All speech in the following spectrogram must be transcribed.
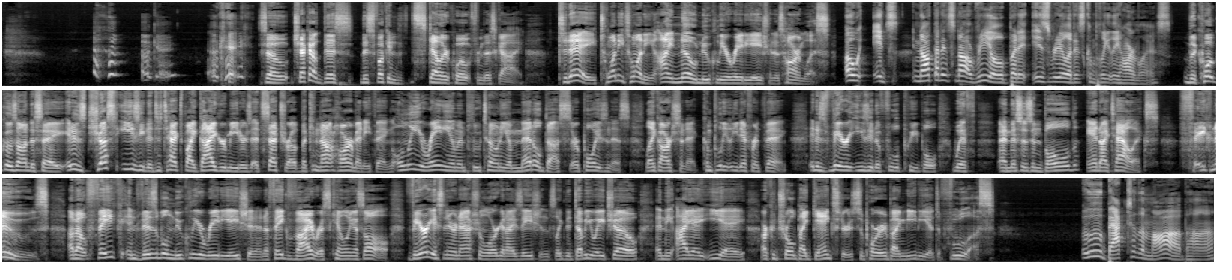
Okay. So, check out this this fucking stellar quote from this guy. Today, 2020, I know nuclear radiation is harmless. Oh, it's not that it's not real, but it is real and it's completely harmless. The quote goes on to say, It is just easy to detect by Geiger meters, etc., but cannot harm anything. Only uranium and plutonium metal dusts are poisonous, like arsenic. Completely different thing. It is very easy to fool people with, and this is in bold and italics, fake news about fake invisible nuclear radiation and a fake virus killing us all. Various international organizations like the WHO and the IAEA are controlled by gangsters supported by media to fool us. Ooh, back to the mob, huh?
